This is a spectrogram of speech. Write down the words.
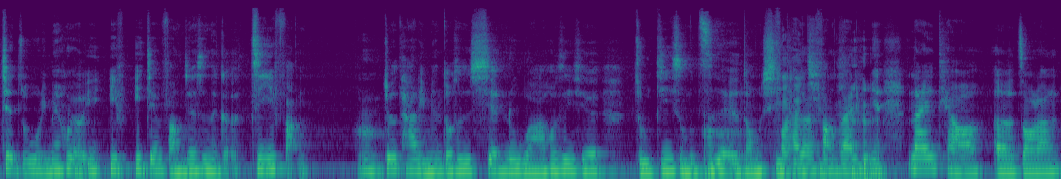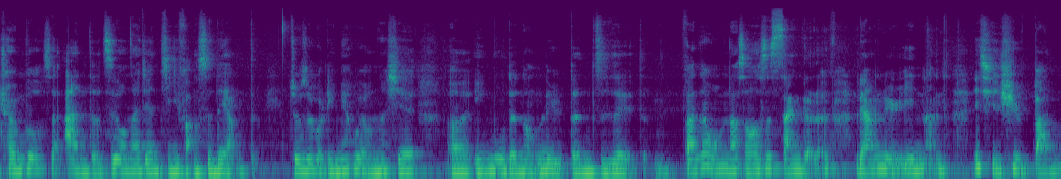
建筑物里面会有一一一间房间是那个机房，嗯，就是它里面都是线路啊，或是一些主机什么之类的东西，嗯它都会放在里面。那一条呃走廊全部都是暗的，只有那间机房是亮的，就是会里面会有那些呃荧幕的那种绿灯之类的。嗯反正我们那时候是三个人，两女一男，一起去搬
